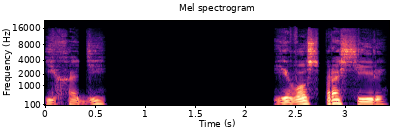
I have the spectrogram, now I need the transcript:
и ходи». Его спросили,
